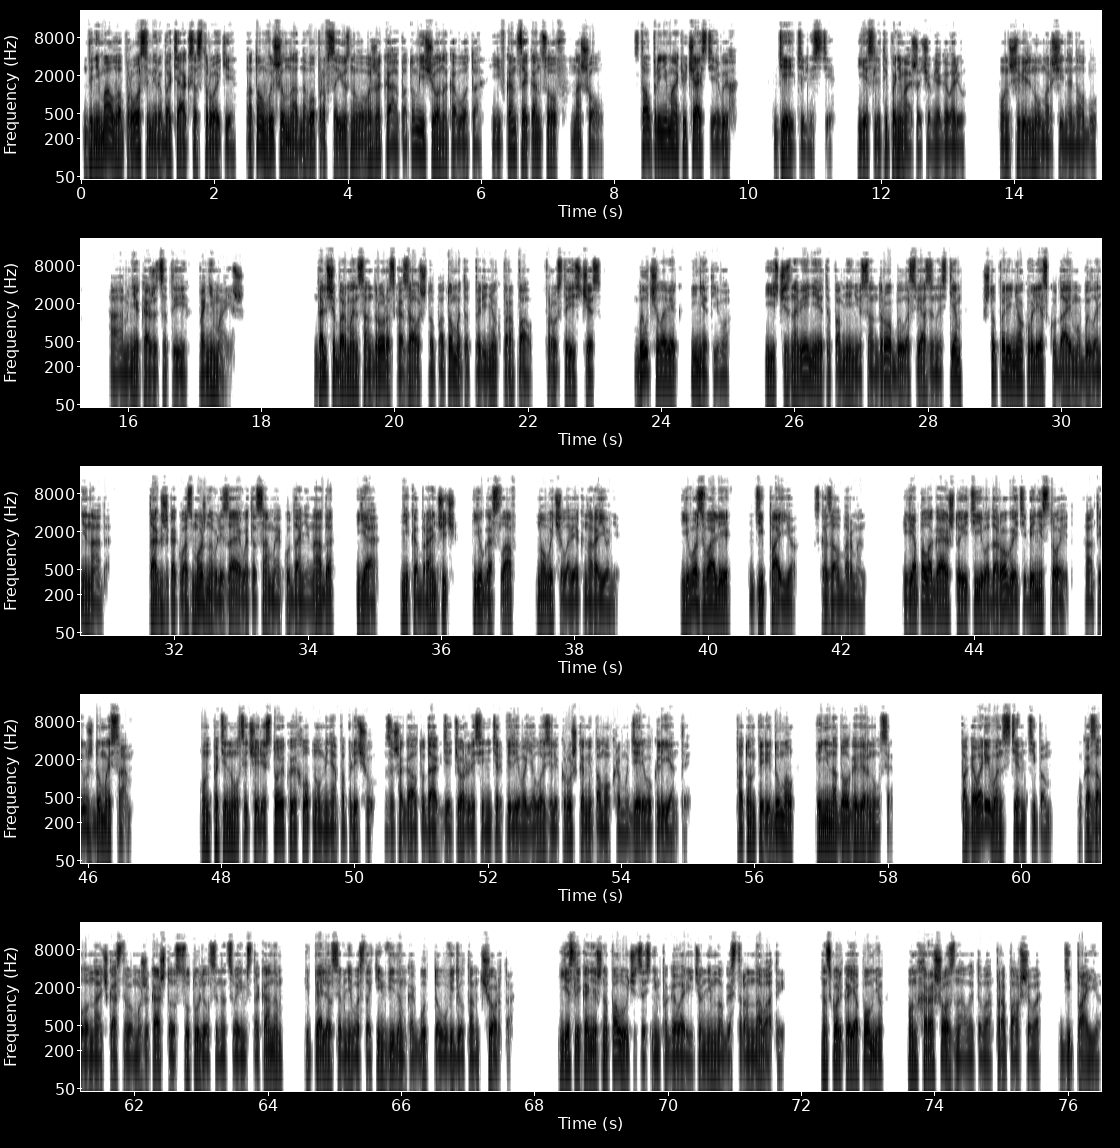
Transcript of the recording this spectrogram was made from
Донимал вопросами работяг со стройки, потом вышел на одного профсоюзного вожака, потом еще на кого-то, и в конце концов нашел. Стал принимать участие в их деятельности, если ты понимаешь, о чем я говорю. Он шевельнул морщиной на лбу. А мне кажется, ты понимаешь. Дальше бармен Сандро рассказал, что потом этот паренек пропал, просто исчез. Был человек и нет его. И исчезновение это, по мнению Сандро, было связано с тем, что паренек влез куда ему было не надо. Так же, как, возможно, влезая в это самое «куда не надо», я, Ника Бранчич, Югослав, новый человек на районе. «Его звали Дипайо», — сказал бармен. «Я полагаю, что идти его дорогой тебе не стоит, а ты уж думай сам». Он потянулся через стойку и хлопнул меня по плечу. Зашагал туда, где терлись и нетерпеливо елозили кружками по мокрому дереву клиенты. Потом передумал и ненадолго вернулся. «Поговори вон с тем типом», — указал он на очкастого мужика, что сутулился над своим стаканом и пялился в него с таким видом, как будто увидел там черта. Если, конечно, получится с ним поговорить, он немного странноватый. Насколько я помню, он хорошо знал этого пропавшего Дипайо.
